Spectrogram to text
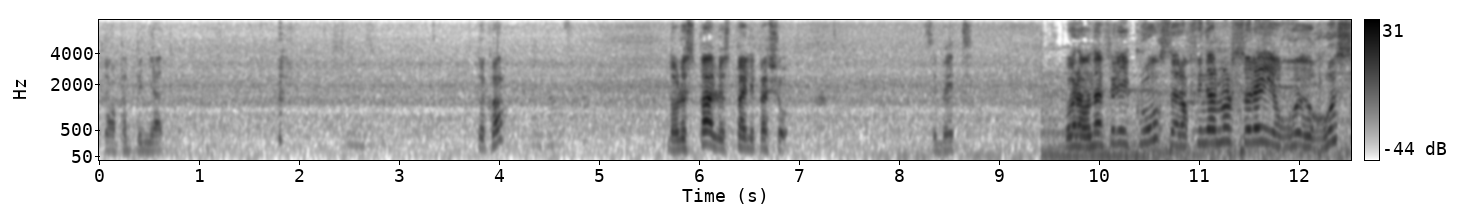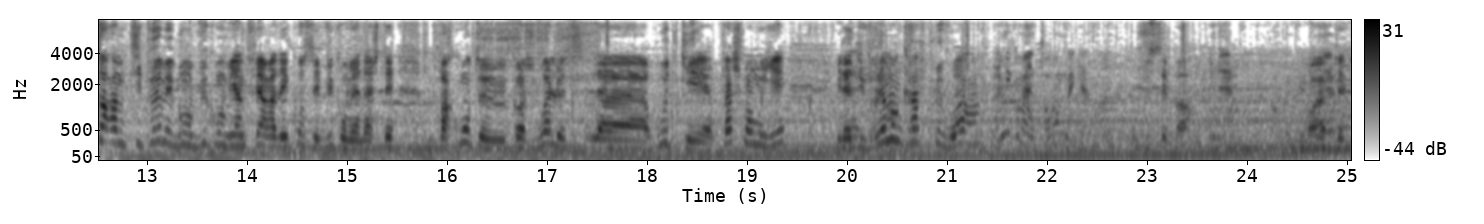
Il n'y aura pas de baignade. De quoi? Dans le spa, le spa il est pas chaud. C'est bête. Voilà, on a fait les courses. Alors finalement, le soleil re- ressort un petit peu, mais bon, vu qu'on vient de faire des courses et vu qu'on vient d'acheter. Par contre, euh, quand je vois le- la route qui est vachement mouillée, il a dû vraiment grave pleuvoir. hein. On a mis combien de temps dans le magasin? Je sais pas. Une heure Ouais, peut-être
